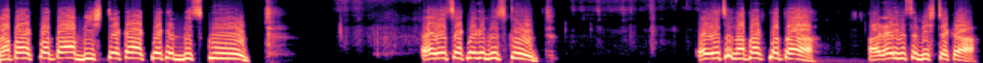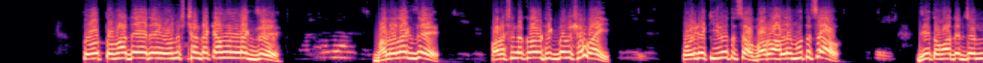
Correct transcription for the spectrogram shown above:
নাপা এক পাতা, বিশ টাকা, এক প্যাকেট বিস্কুট। এই হচ্ছে এক প্যাকেট বিস্কুট। এই হচ্ছে নাপা এক পাতা। আর এই হচ্ছে বিশ টাকা। তো তোমাদের এই অনুষ্ঠানটা কেমন লাগছে? ভালো লাগছে? পড়াশোনা করো ঠিকভাবে সবাই? পইরা কি হতে চাও? বড় আলেম হতে চাও? যে তোমাদের জন্য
